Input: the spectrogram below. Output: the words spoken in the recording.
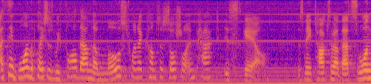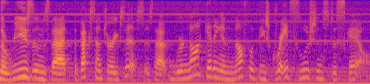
I think one of the places we fall down the most when it comes to social impact is scale. As Nate talks about, that's one of the reasons that the Beeck Center exists, is that we're not getting enough of these great solutions to scale.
